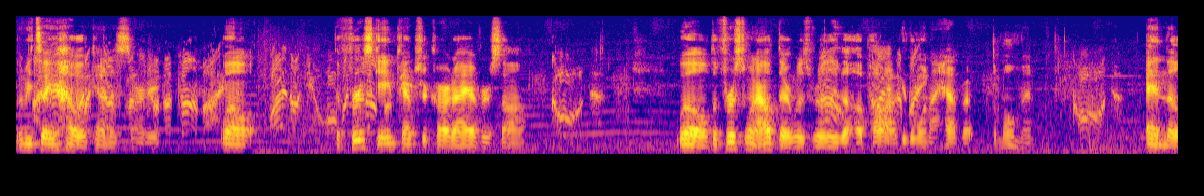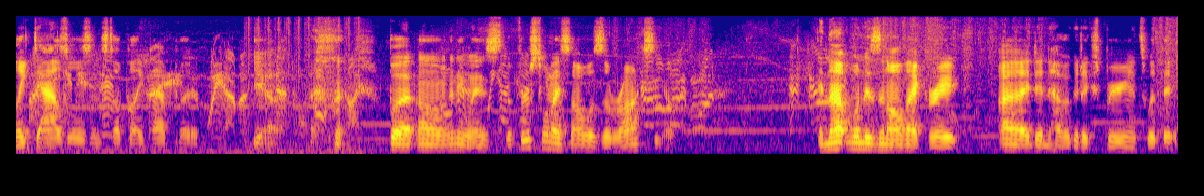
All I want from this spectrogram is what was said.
let me tell you how it kind of started. Well, the first game capture card I ever saw, well, the first one out there was really the Hauppauge, the one I have at the moment. And the, like, Dazzles and stuff like that, but, yeah. But, um, anyways, the first one I saw was the Roxio. And that one isn't all that great. I didn't have a good experience with it,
